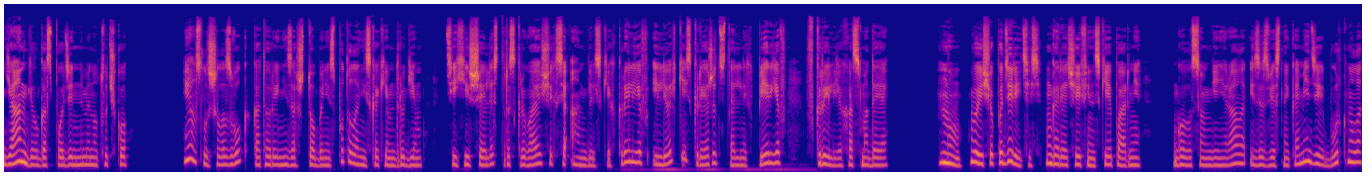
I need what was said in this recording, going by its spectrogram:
«Я ангел господень на минуточку». Я услышала звук, который ни за что бы не спутала ни с каким другим тихий шелест раскрывающихся ангельских крыльев и легкий скрежет стальных перьев в крыльях Асмодея. «Ну, вы еще подеритесь, горячие финские парни», голосом генерала из известной комедии буркнула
